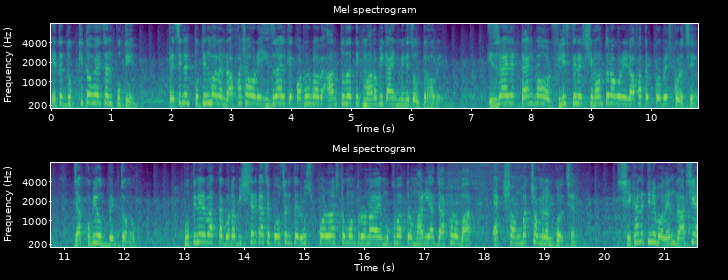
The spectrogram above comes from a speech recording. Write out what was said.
এতে দুঃখিত হয়েছেন পুতিন। প্রেসিডেন্ট পুতিন বলেন, রাফা শহরে ইসরায়েলকে কঠোরভাবে আন্তর্জাতিক মানবিক আইন মেনে চলতে হবে। ইসরায়েলের ট্যাঙ্ক বহর ফিলিস্তিনের সীমান্ত নগরী রাফাতে প্রবেশ করেছে, যা খুবই উদ্বেগজনক। পুতিনের বার্তা গোটা বিশ্বের কাছে পৌঁছে দিতে রুশ পররাষ্ট্র মন্ত্রণালয়ের মুখপাত্র মারিয়া জাখরোবা এক সংবাদ সম্মেলন করেছেন। সেখানে তিনি বলেন রাশিয়া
